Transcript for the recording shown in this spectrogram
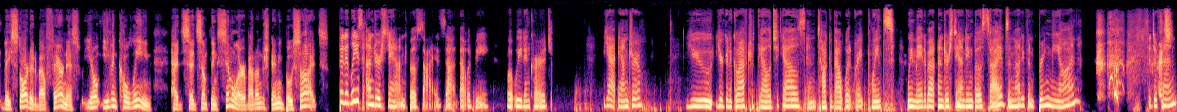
they started about fairness, you know, even Colleen had said something similar about understanding both sides. But at least understand both sides. That that would be what we'd encourage. Yeah, Andrew, you you're going to go after theology gals and talk about what great points we made about understanding both sides, and not even bring me on to defend.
